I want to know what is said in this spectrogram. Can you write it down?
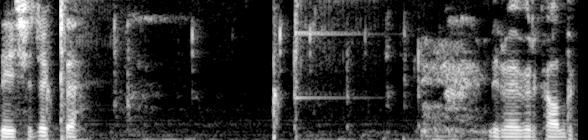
Değişecek de. 1 ve 1 kaldık.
